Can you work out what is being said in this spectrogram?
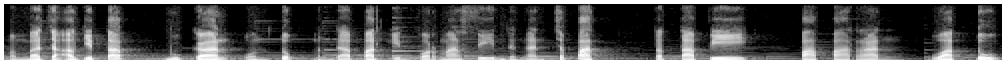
membaca Alkitab bukan untuk mendapat informasi dengan cepat tetapi paparan waktu.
